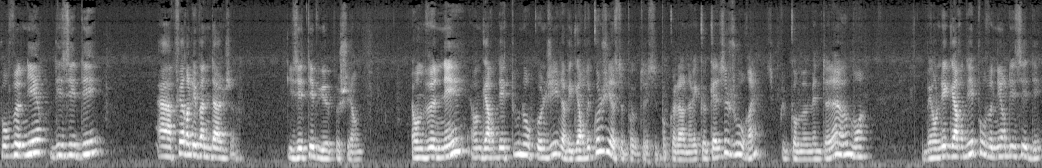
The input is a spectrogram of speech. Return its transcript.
pour venir les aider à faire les vendages, qu'ils étaient vieux, peu cher. On venait, on gardait tous nos congés. Il avait garde congés à cette époque- à cette époque-là. On n'avait que 15 jours, hein. c'est plus comme maintenant, un mois. Mais on les gardait pour venir les aider.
